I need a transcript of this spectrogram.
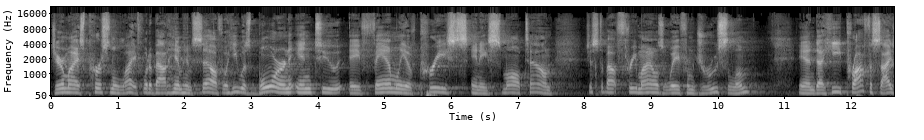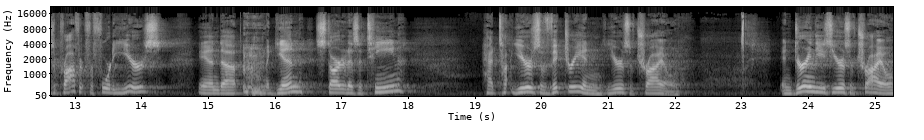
Jeremiah's personal life, what about him himself? Well, he was born into a family of priests in a small town just about three miles away from Jerusalem. And uh, he prophesied, a prophet for 40 years. And uh, again, started as a teen had t- years of victory and years of trial. And during these years of trial,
